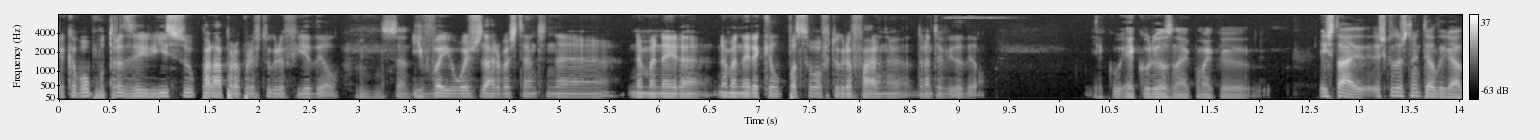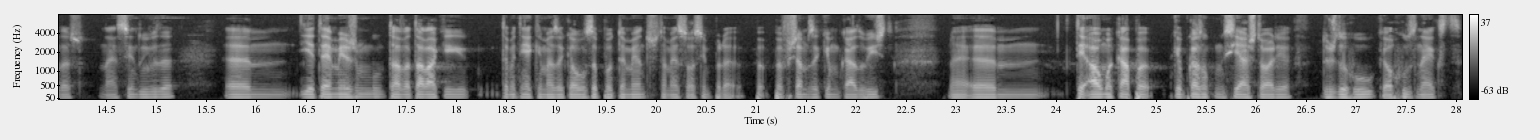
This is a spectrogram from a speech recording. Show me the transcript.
acabou por trazer isso para a própria fotografia dele Muito interessante. e veio ajudar bastante na, na, maneira, na maneira que ele passou a fotografar na- durante a vida dele. É, é curioso, não é? Como é que. Aí está, as coisas estão interligadas, não é? Sem dúvida. Um, e até mesmo estava estava aqui, também tinha aqui mais aqueles apontamentos, também só assim para, para, para fecharmos aqui um bocado isto. É? Um, tem- há uma capa que eu por acaso não conhecia a história dos The Who, que é o Who's Next,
